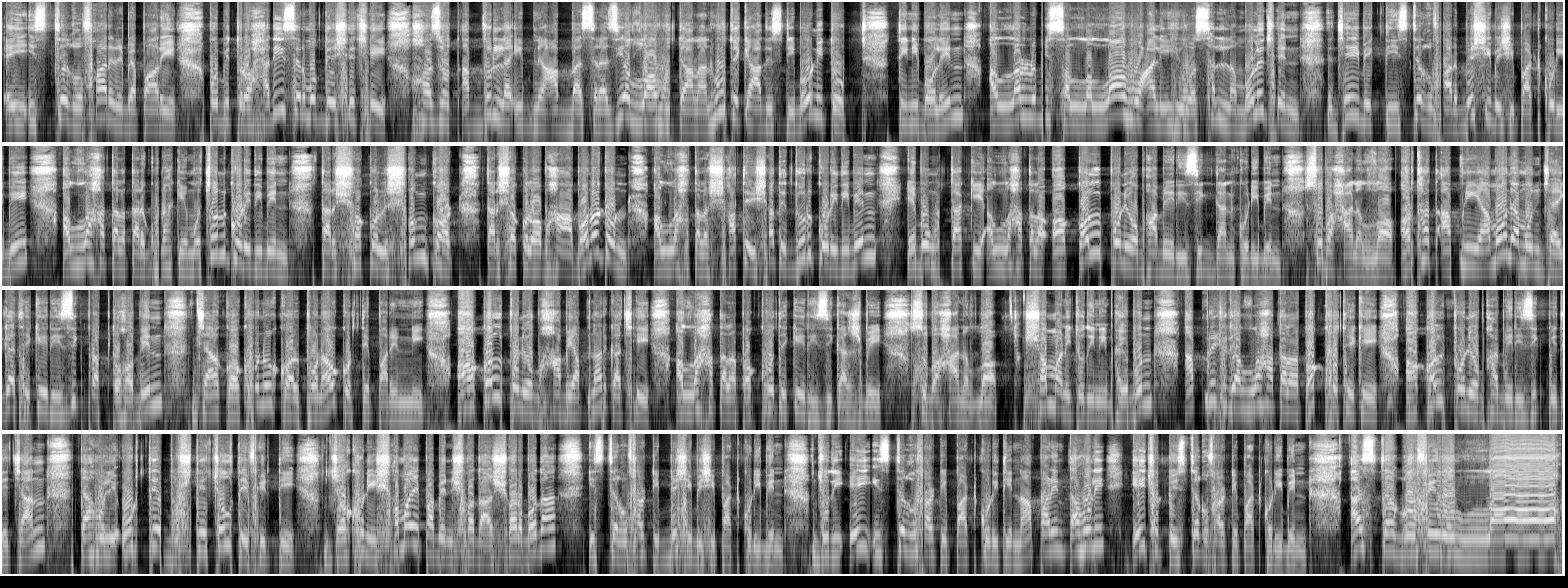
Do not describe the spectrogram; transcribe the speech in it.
এই ইস্তেগফারের ব্যাপারে পবিত্র হাদিসের মধ্যে এসেছে হজরত আবদুল্লাহ ইবনে আব্বাস রাজিয়াল্লাহু তাআলাহু থেকে হাদিসটি বর্ণিত। তিনি বলেন, আল্লাহর নবী সাল্লাল্লাহু আলাইহি ওয়াসাল্লাম বলেছেন, যেই ব্যক্তি ইস্তেগফার বেশি বেশি পাঠ করিবে, আল্লাহ তাআলা তার গুনাহকে মোচন করে দিবেন। তার সকল সংকট, তার সকল অভাব, অনটন আল্লাহ তাআলা সাথে সাথে দূর করে দিবেন এবং তাকে আল্লাহ তাআলা অকল্পনীয়ভাবে রিজিক দান করিবেন। সুবহানাল্লাহ। অর্থাৎ আপনি এমন এমন জায়গা থেকে রিজিক প্রাপ্ত হবেন যা কখনো কল্পনাও করতে পারেননি। অকল্পনীয়ভাবে আপনার কাছে আল্লাহ তাআলার পক্ষ থেকে রিজিক আসবে। সুবহানাল্লাহ। সম্মানিত দিনী ভাই বোন আপনি যদি আল্লাহ তাআলার পক্ষ থেকে অকল্পনীয়ভাবে রিজিক পেতে চান, তাহলে উঠতে, বসতে, চলতে, ফিরতে যখনই সময় পাবেন সদা সর্বদা ইস্তেগফারটি বেশি বেশি পাঠ করিবেন। যদি এই ইস্তেগফারটি পাঠ করিতে না পারেন, তাহলে এই ছোট্ট ইস্তেগফারটি পাঠ করিবেন। আস্তাগফিরুল্লাহ।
